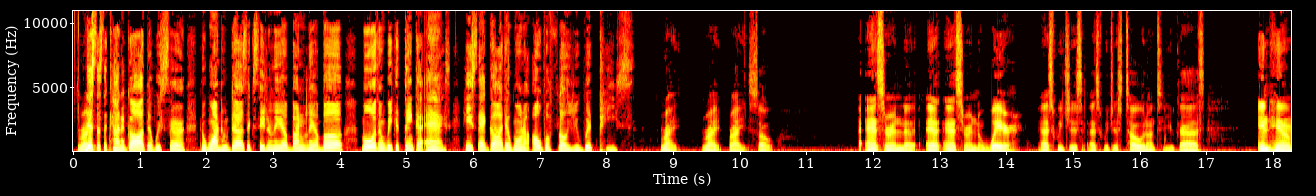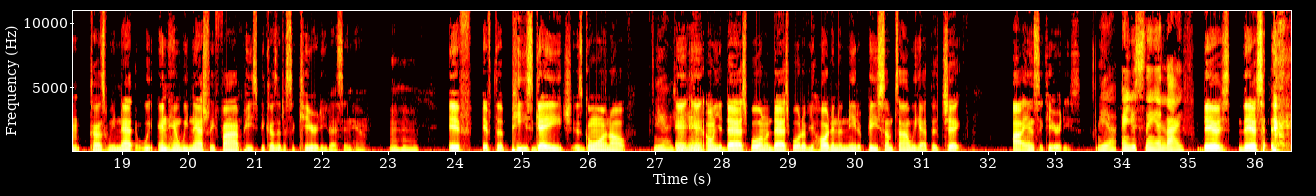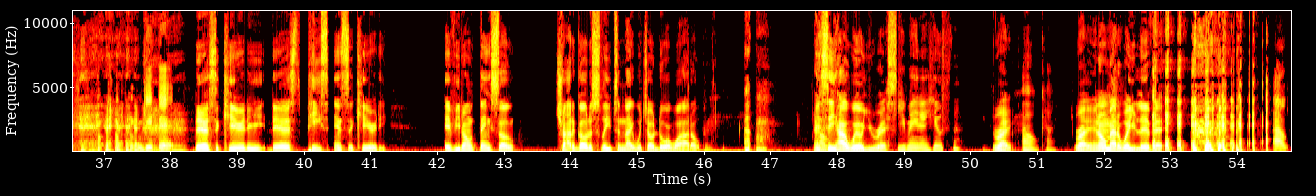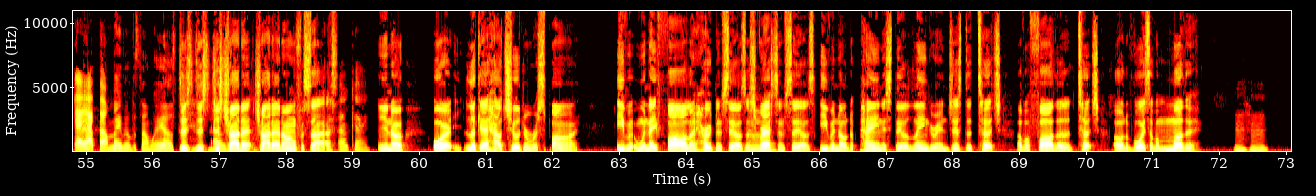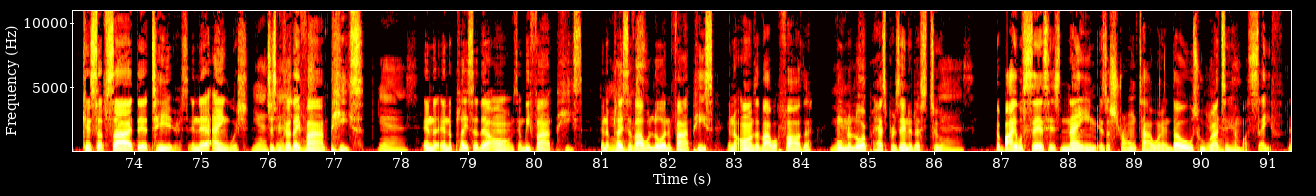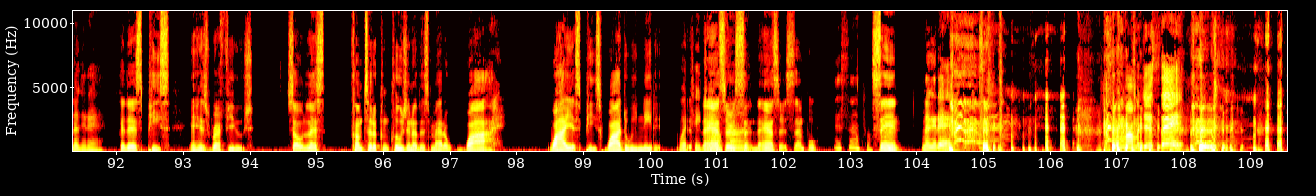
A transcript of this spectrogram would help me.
Right. This is the kind of God that we serve, the one who does exceedingly abundantly above more than we could think or ask. He's that God that want to overflow you with peace. Right, right, right. So answering the a- answering the where, as we just as we just told unto you guys, in Him, because we nat we in Him we naturally find peace because of the security that's in Him. Mm-hmm. If if the peace gauge is going off, yeah, yeah, and, yeah. and on your dashboard, on the dashboard of your heart, in the need of peace, sometimes we have to check our insecurities. Yeah, and you're seeing life. There's there's get that. There's security. There's peace in security. If you don't think so, try to go to sleep tonight with your door wide open, and see how well you rest. You mean in Houston? Right. Oh, okay. Right. It don't matter where you live at. okay, I thought maybe it was somewhere else. Just just just okay. try that try that on for size. Okay. You know, or look at how children respond even when they fall and hurt themselves or mm. scratch themselves, even though the pain is still lingering, just the touch of a father, the touch or the voice of a mother mm-hmm. Can subside their tears and their anguish yes, just yes, because yes. they find peace yes. in the in the place of their arms. And we find peace in the place of our Lord and find peace in the arms of our Father, whom the Lord has presented us to. The Bible says his name is a strong tower, and those who run to him are safe. Look at that. Because there's peace in his refuge. So let's come to the conclusion of this matter. Why? Why is peace? Why do we need it? What the, the answer is the answer is simple. It's simple. Sin. Look at that. what Mama just said.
